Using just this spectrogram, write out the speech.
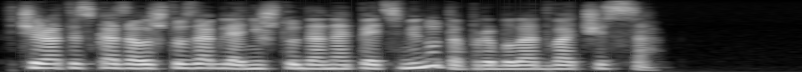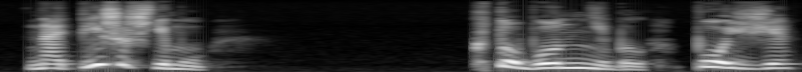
Вчера ты сказала, что заглянешь туда на пять минут, а пробыла два часа. Напишешь ему, кто бы он ни был, позже,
